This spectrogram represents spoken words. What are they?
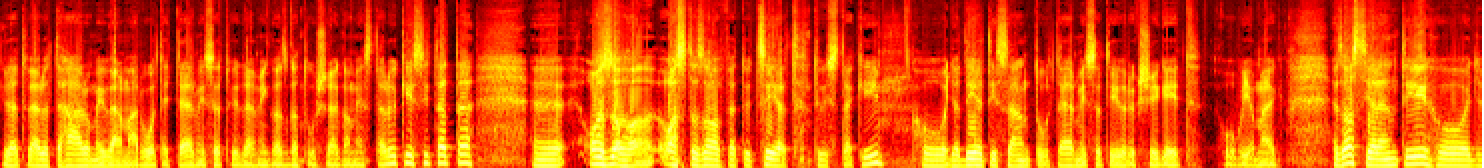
illetve előtte három évvel már volt egy természetvédelmi igazgatóság, ami ezt előkészítette, eh, az a, azt az alapvető célt tűzte ki, hogy a Délti Szántúl természeti örökségét óvja meg. Ez azt jelenti, hogy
